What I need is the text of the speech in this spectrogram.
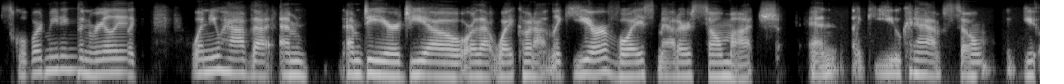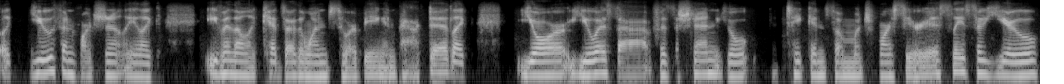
school board meetings, and really like when you have that M- MD or DO or that white coat on, like your voice matters so much. And like you can have so you, like youth, unfortunately, like even though like kids are the ones who are being impacted, like your you as that physician, you'll taken so much more seriously. So, you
